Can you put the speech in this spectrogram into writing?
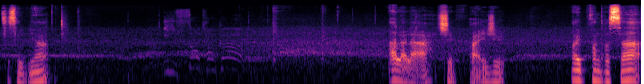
Ça, c'est bien. Il centre encore. Ah là là, j'ai pas... j'ai- va y prendre ça.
